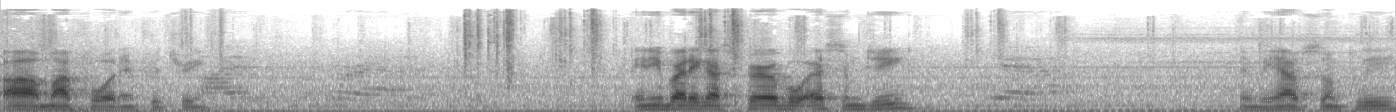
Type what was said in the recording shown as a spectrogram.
Ah, my fault, infantry. Anybody got spareable SMG? Let me have some, please.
